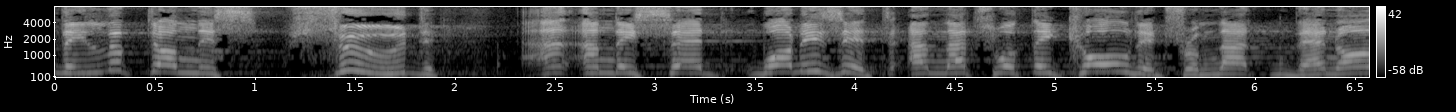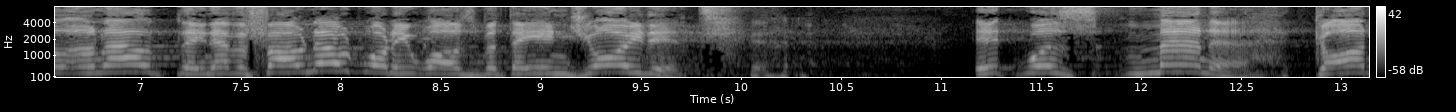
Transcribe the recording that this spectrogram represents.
they looked on this food and they said, What is it? And that's what they called it. From that then on out, they never found out what it was, but they enjoyed it. It was manna. God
